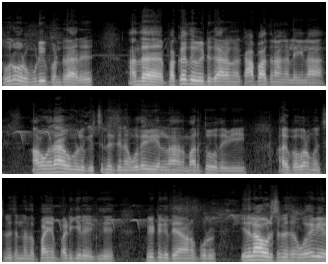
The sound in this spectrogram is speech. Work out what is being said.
ஒரு ஒரு முடிவு பண்ணுறாரு அந்த பக்கத்து வீட்டுக்காரவங்க காப்பாற்றுனாங்க இல்லைங்களா? அவங்க தான் இவங்களுக்கு சின்ன சின்ன உதவிகள்லாம் அந்த மருத்துவ உதவி அதுக்கப்புறம் கொஞ்சம் சின்ன சின்ன அந்த பையன் படிக்கிறதுக்கு வீட்டுக்கு தேவையான பொருள் இதெல்லாம் ஒரு சின்ன சின்ன உதவியை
